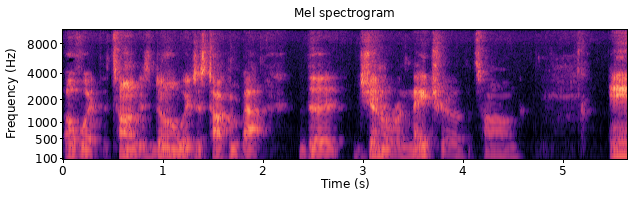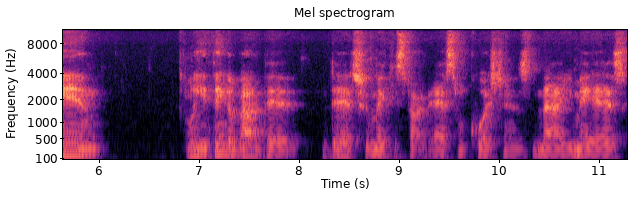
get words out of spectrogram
of what the tongue is doing. We're just talking about the general nature of the tongue. And when you think about that, that should make you start to ask some questions. Now, you may ask,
